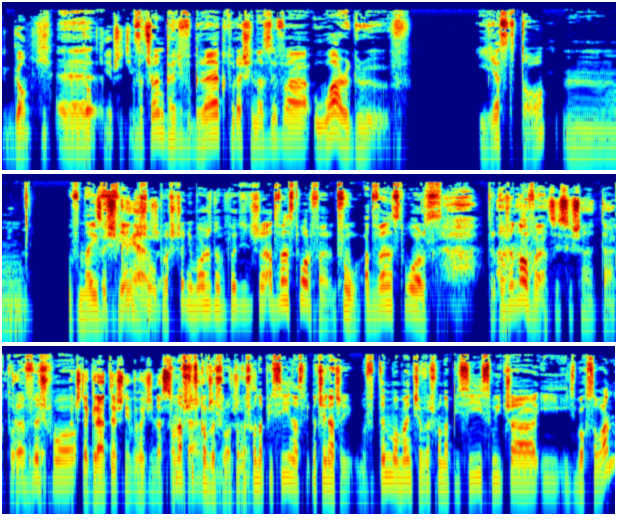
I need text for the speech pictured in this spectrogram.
Gąbki, e, gąbki nieprzeciwne. Zacząłem grać w grę, która się nazywa Wargroove. I jest to mm, w największym uproszczeniu można by powiedzieć, że Advanced Warfare, tfu, Advanced Wars, tylko że nowe. A, coś słyszałem, tak. Które tak, tak, wyszło... Tak. A czy ta gra też nie wychodzi na Switcha? To na wszystko wyszło. To wyszło na PC, na... znaczy inaczej. W tym momencie wyszło na PC, Switcha i Xbox One,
